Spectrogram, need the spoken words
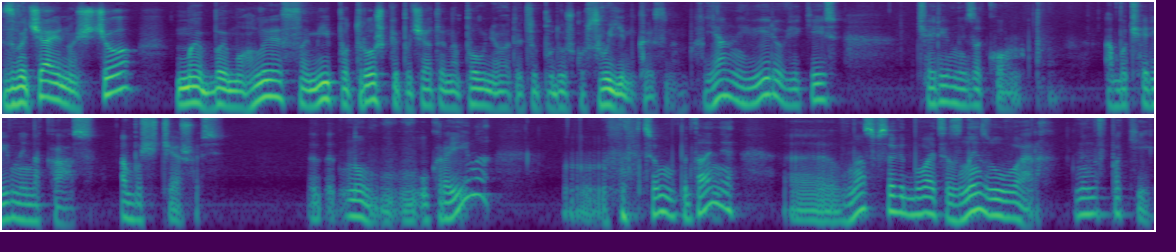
Звичайно, що ми би могли самі потрошки почати наповнювати цю подушку своїм киснем. Я не вірю в якийсь чарівний закон, або чарівний наказ, або ще щось. Е, ну, Україна в цьому питанні е, в нас все відбувається знизу вверх не навпаки.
